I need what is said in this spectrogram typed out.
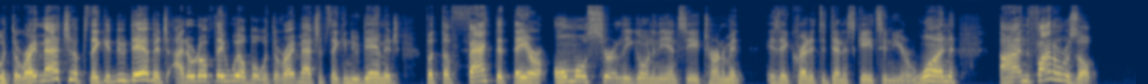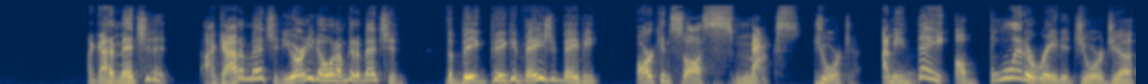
with the right matchups, they can do damage. I don't know if they will, but with the right matchups, they can do damage. But the fact that they are almost certainly going to the NCAA tournament is a credit to Dennis Gates in year one. Uh, and the final result, I got to mention it. I got to mention. You already know what I'm going to mention. The big pig invasion, baby. Arkansas smacks Georgia. I mean, they obliterated Georgia.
